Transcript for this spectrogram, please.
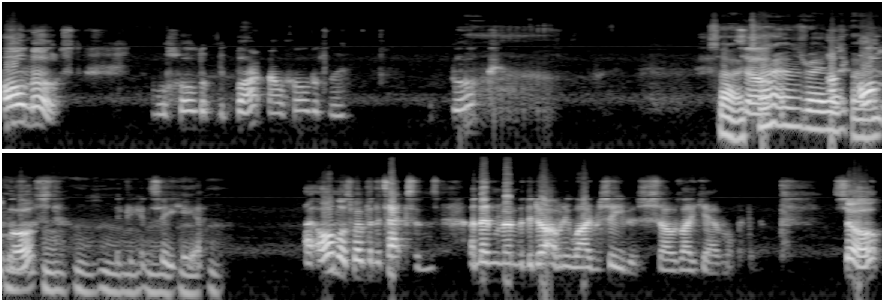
almost. We'll hold up the bar. I'll hold up the book. So, So, Titans, Raiders, I almost, mm, mm, mm, if you can see here, I almost went for the Texans and then remembered they don't have any wide receivers. So I was like, yeah, I'm not picking them. So,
